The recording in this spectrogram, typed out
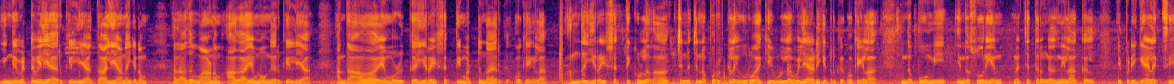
இங்கே வெட்ட வெளியாக இருக்குது இல்லையா? காலியான இடம் அதாவது வானம் ஆகாயம்னு ஒன்று இருக்குது இல்லையா? அந்த ஆகாயம் முழுக்க இறை சக்தி மட்டும்தான் இருக்குது ஓகேங்களா? அந்த இறை சக்திக்குள்ளே தான் சின்ன சின்ன பொருட்களை உருவாக்கி உள்ளே விளையாடிக்கிட்டு இருக்கு ஓகேங்களா? இந்த பூமி இந்த சூரியன் நட்சத்திரங்கள் நிலாக்கள் இப்படி கேலக்ஸி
